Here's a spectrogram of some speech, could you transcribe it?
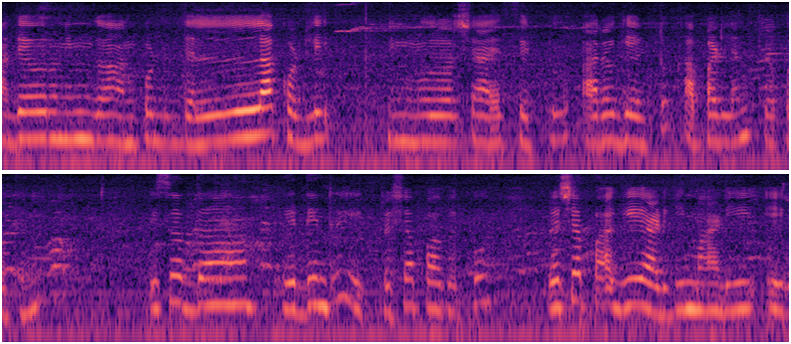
ಆ ದೇವರು ನಿಮ್ಗೆ ಅನ್ಕೊಂಡಿದ್ದೆಲ್ಲ ಕೊಡಲಿ. ನಿಮ್ಗೆ ನೂರು ವರ್ಷ ಆಯಸ್ಸಿಟ್ಟು ಆರೋಗ್ಯ ಇಟ್ಟು ಕಾಪಾಡಲಿ ಅಂತ ಕೇಳ್ಕೊತೀನಿ. ಈ ಎದ್ದೀನಿ ರೀ ಈಗ ಫ್ರೆಶ್ ಅಪ್ ಆಗಬೇಕು. ಫ್ರೆಶ್ ಅಪ್ ಆಗಿ ಅಡ್ಗೆ ಮಾಡಿ ಈಗ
